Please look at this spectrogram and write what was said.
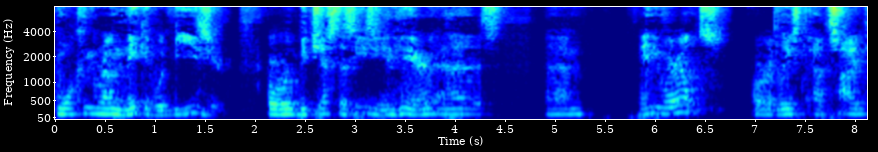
Walking around naked would be easier, or would be just as easy in here as um, anywhere else or at least outside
